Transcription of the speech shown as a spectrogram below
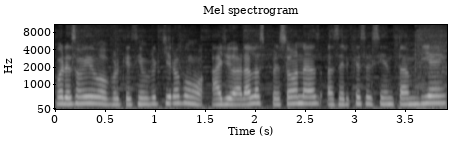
Por eso mismo, porque siempre quiero como ayudar a las personas, hacer que se sientan bien.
